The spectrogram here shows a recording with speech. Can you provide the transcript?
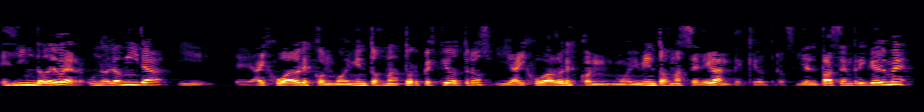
es lindo de ver, uno lo mira y eh, hay jugadores con movimientos más torpes que otros y hay jugadores con movimientos más elegantes que otros. Y el pase en Riquelme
